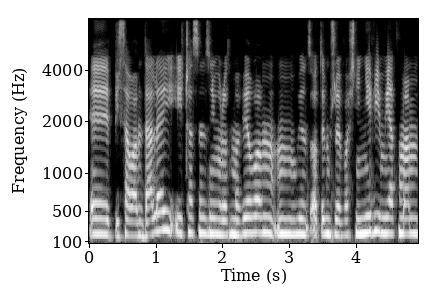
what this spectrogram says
e, pisałam dalej i czasem z nią rozmawiałam, m, mówiąc o tym, że właśnie nie wiem, jak mam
